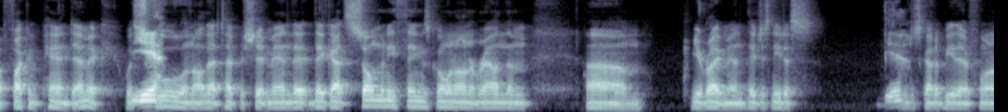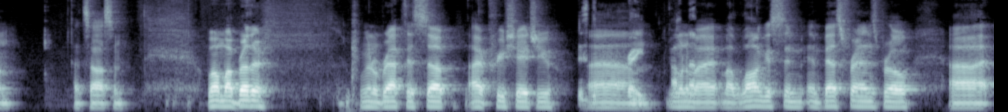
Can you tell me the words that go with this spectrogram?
a fucking pandemic with Yeah. school and all that type of shit man. They, they got so many things going on around them. Um, you're right man. They just need us. Yeah. we just got to be there for them that's awesome. Well my brother we're gonna wrap this up. I appreciate you. Um, great. One of my, my longest and, and best friends bro. Uh,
